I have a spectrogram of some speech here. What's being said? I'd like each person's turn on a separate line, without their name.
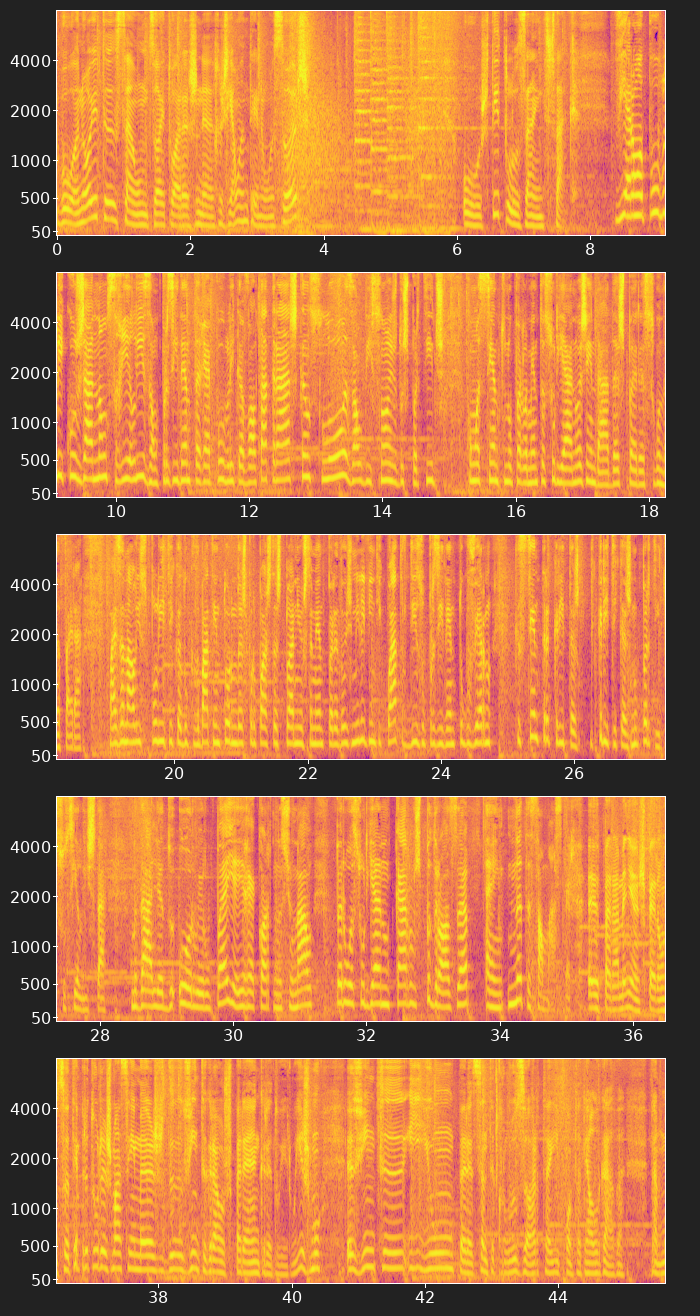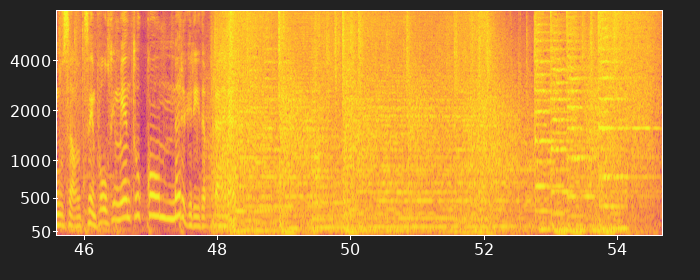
Boa noite, são 18 horas na região Antena Açores. Os títulos em destaque.
Vieram a público, já não se realizam. O Presidente da República volta atrás, cancelou as audições dos partidos com assento no Parlamento açoriano, agendadas para segunda-feira. Mais análise política do que debate em torno das propostas de plano e orçamento para 2024, diz o Presidente do Governo, que centra críticas no Partido Socialista. Medalha de ouro europeia e recorde nacional para o açoriano Carlos Pedrosa em natação master.
Para amanhã esperam-se temperaturas máximas de 20 graus para Angra do Heroísmo, 21 para Santa Cruz, Horta e Ponta Delgada. Vamos ao desenvolvimento com Margarida Pereira.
